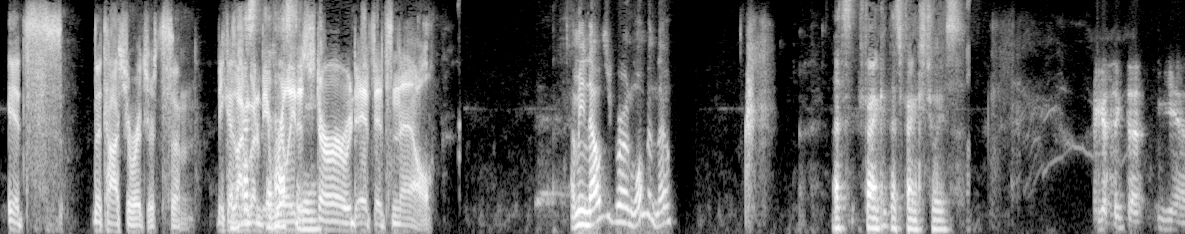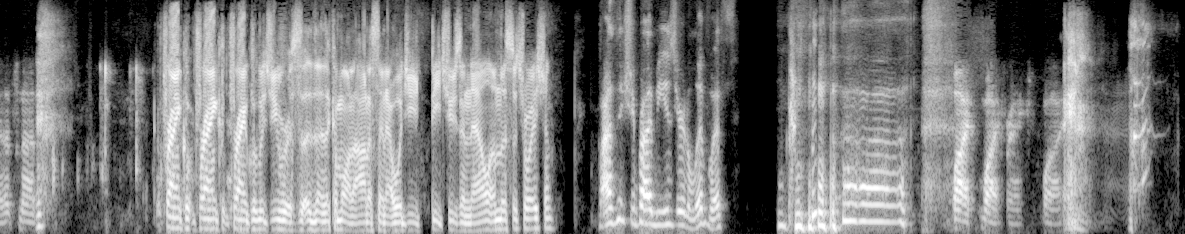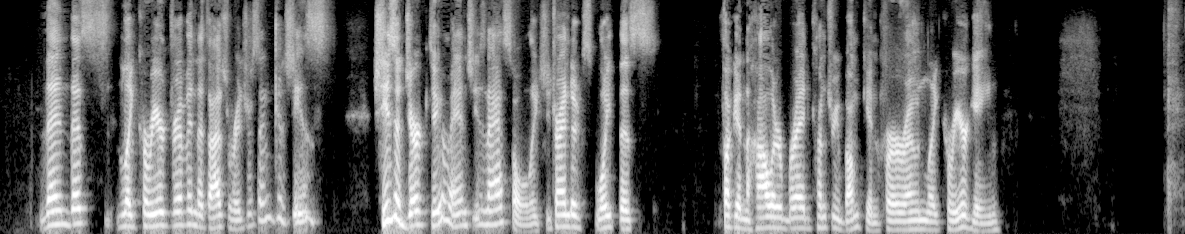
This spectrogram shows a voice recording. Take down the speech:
it's Natasha Richardson because I'm going to be really to be. disturbed if it's Nell. I mean, Nell's a grown woman though. that's Frank. That's Frank's choice. I think that yeah, that's not. Frank, Frank, Frank, would you uh, come on? Honestly, now would you be choosing Nell in this situation? I think she'd probably be easier to live with. Why? Why, Frank? Why? Then this like career driven Natasha Richardson because she's she's a jerk too, man. She's an asshole. Like she's trying to exploit this fucking holler bred country bumpkin for her own like career gain.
